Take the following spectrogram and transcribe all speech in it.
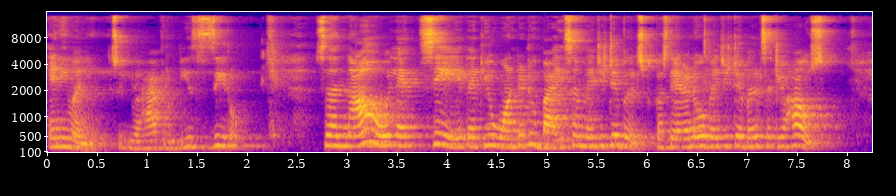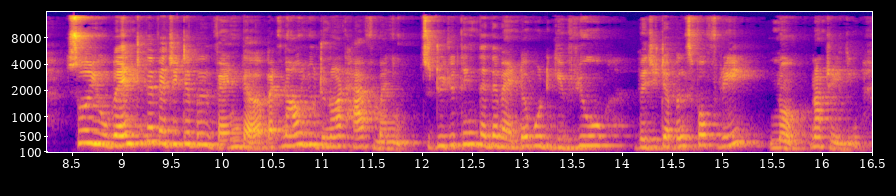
any money. So you have rupees zero. So now let's say that you wanted to buy some vegetables because there are no vegetables at your house. So you went to the vegetable vendor but now you do not have money. So do you think that the vendor would give you vegetables for free? No, not really.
